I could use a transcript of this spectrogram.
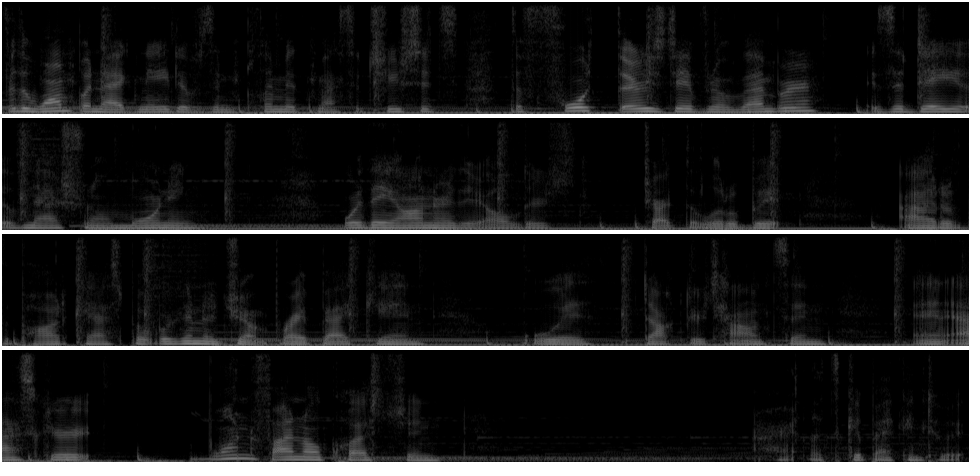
For the Wampanoag natives in Plymouth, Massachusetts, the fourth Thursday of November is a day of national mourning, where they honor their elders. Tracked a little bit out of the podcast, but we're going to jump right back in with Dr. Townsend and ask her one final question. All right, let's get back into it.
